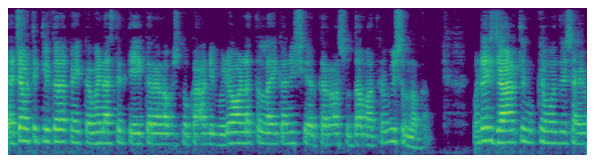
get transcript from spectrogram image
त्याच्यावरती क्लिक करा. काही कमेंट असतील तेही करायला विसरू नका. आणि व्हिडिओ आवडला तर लाईक आणि शेअर करायला सुद्धा मात्र विसरू नका. म्हणजे ज्या अर्थी मुख्यमंत्री साहेब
